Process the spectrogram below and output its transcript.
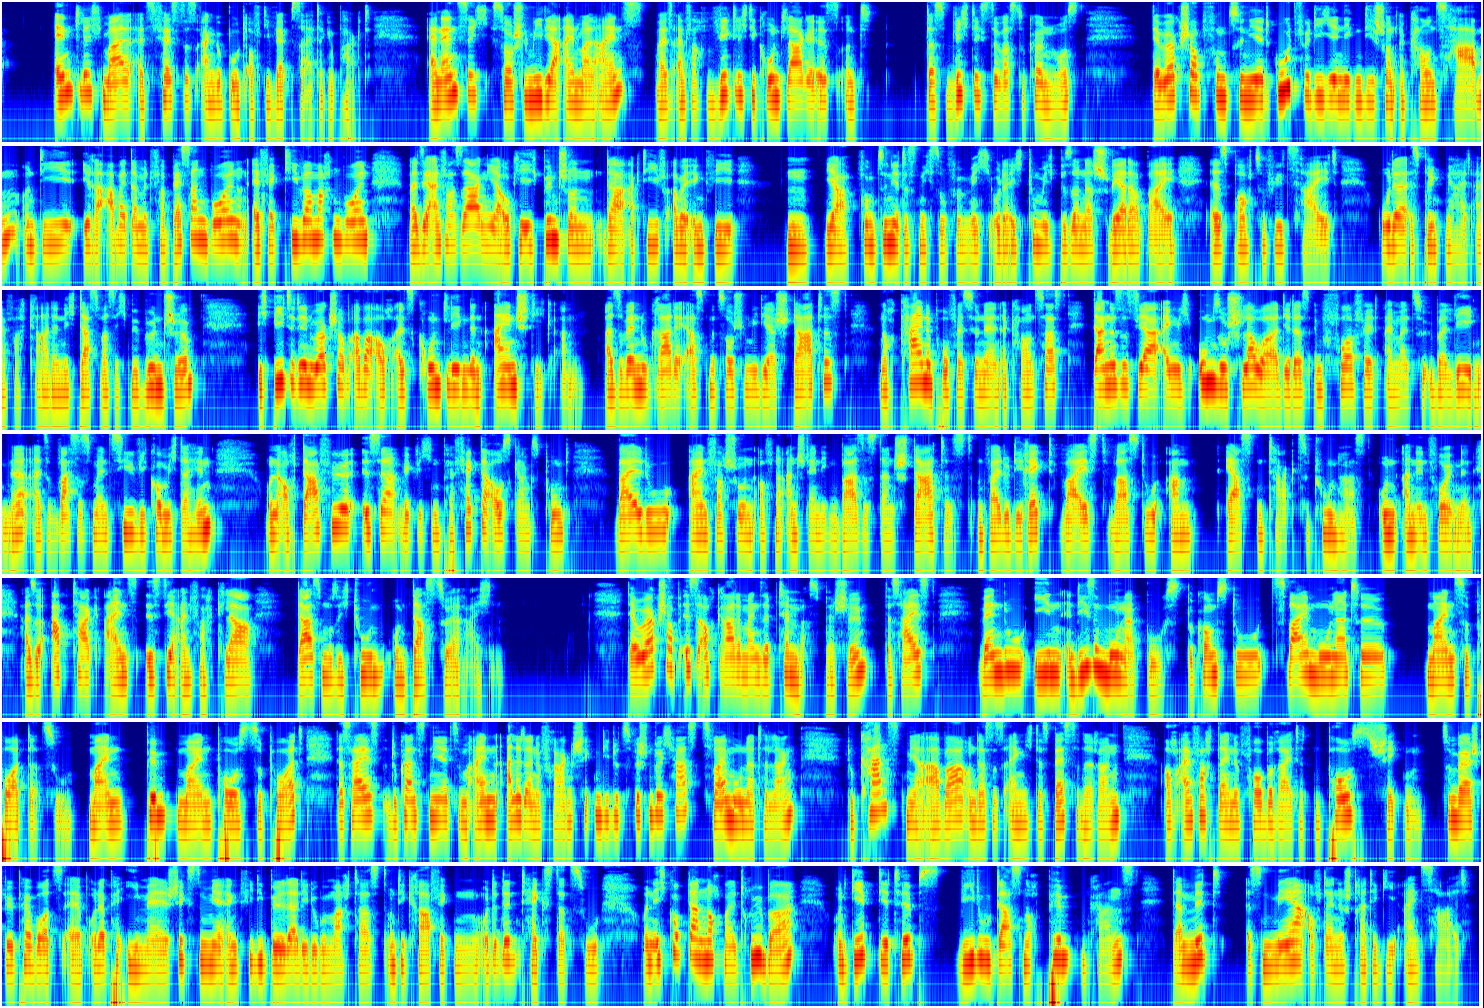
endlich mal als festes Angebot auf die Webseite gepackt. Er nennt sich Social Media einmal eins, weil es einfach wirklich die Grundlage ist und das Wichtigste, was du können musst. Der Workshop funktioniert gut für diejenigen, die schon Accounts haben und die ihre Arbeit damit verbessern wollen und effektiver machen wollen, weil sie einfach sagen, ja, okay, ich bin schon da aktiv, aber irgendwie, mh, hm, ja, funktioniert es nicht so für mich oder ich tue mich besonders schwer dabei, es braucht zu viel Zeit oder es bringt mir halt einfach gerade nicht das, was ich mir wünsche. Ich biete den Workshop aber auch als grundlegenden Einstieg an. Also wenn du gerade erst mit Social Media startest, noch keine professionellen Accounts hast, dann ist es ja eigentlich umso schlauer, dir das im Vorfeld einmal zu überlegen. Ne? Also was ist mein Ziel, wie komme ich dahin? Und auch dafür ist er wirklich ein perfekter Ausgangspunkt, weil du einfach schon auf einer anständigen Basis dann startest und weil du direkt weißt, was du am ersten Tag zu tun hast und an den folgenden. Also ab Tag eins ist dir einfach klar, das muss ich tun, um das zu erreichen. Der Workshop ist auch gerade mein September-Special. Das heißt, wenn du ihn in diesem Monat buchst, bekommst du zwei Monate meinen Support dazu. Mein Pimp meinen Post Support. Das heißt, du kannst mir zum einen alle deine Fragen schicken, die du zwischendurch hast, zwei Monate lang. Du kannst mir aber, und das ist eigentlich das Beste daran, auch einfach deine vorbereiteten Posts schicken. Zum Beispiel per WhatsApp oder per E-Mail schickst du mir irgendwie die Bilder, die du gemacht hast und die Grafiken oder den Text dazu. Und ich guck dann nochmal drüber und gebe dir Tipps, wie du das noch pimpen kannst, damit es mehr auf deine Strategie einzahlt.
